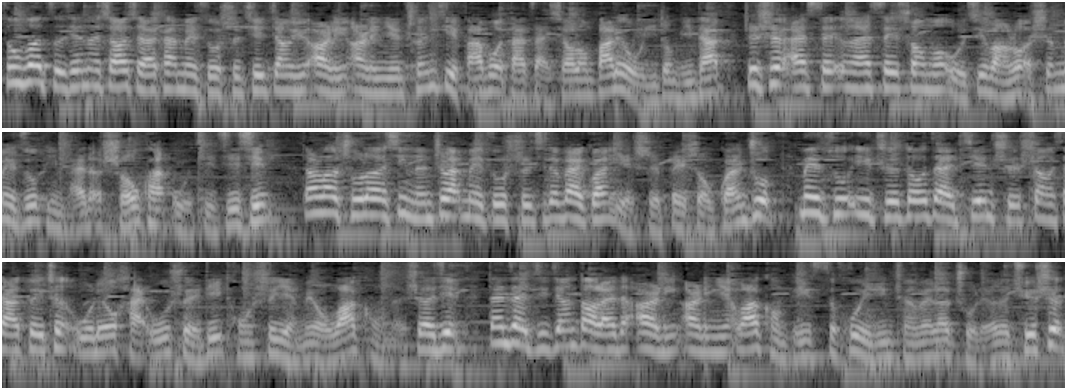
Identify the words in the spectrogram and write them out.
综合此前的消息来看，魅族十七将于二零二零年春季发布，搭载骁龙八六五移动平台，支持 SANSA 双模五 G 网络，是魅族品牌的首款五 G 机型。当然了，除了性能之外，魅族十七的外观也是备受关注。魅族一直都在坚持上下对称、无刘海、无水滴，同时也没有挖孔的设计。但在即将到来的二零二零年，挖孔屏似乎已经成为了主流的趋势。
